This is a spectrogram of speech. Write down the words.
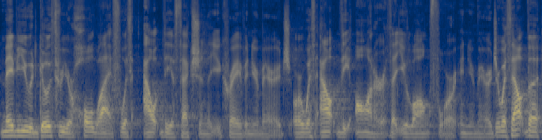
maybe you would go through your whole life without the affection that you crave in your marriage, or without the honor that you long for in your marriage, or without the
